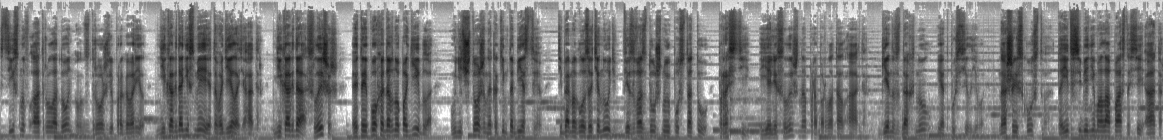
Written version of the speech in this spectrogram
Стиснув Атру ладонь, он с дрожью проговорил. «Никогда не смей этого делать, Атр! Никогда, слышишь? Эта эпоха давно погибла, уничтожена каким-то бедствием. Тебя могло затянуть в безвоздушную пустоту. Прости!» Еле слышно пробормотал Атр. Ген вздохнул и отпустил его. Наше искусство таит в себе немало опасностей, Атор.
